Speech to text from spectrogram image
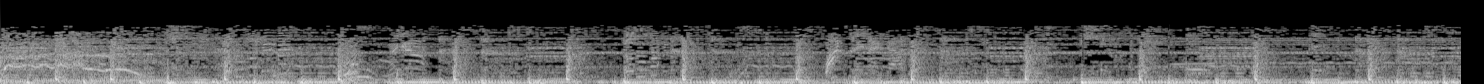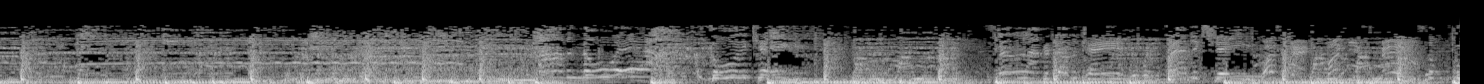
Shade. What's that funky smell?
